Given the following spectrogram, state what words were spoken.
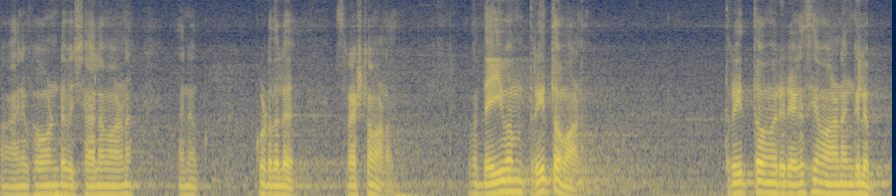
അനുഭവമുണ്ട് വിശാലമാണ് അതിന് കൂടുതൽ ശ്രേഷ്ഠമാണ്. അപ്പോൾ ദൈവം ത്രിത്വമാണ്. ത്രിത്വം ഒരു രഹസ്യമാണെങ്കിലും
